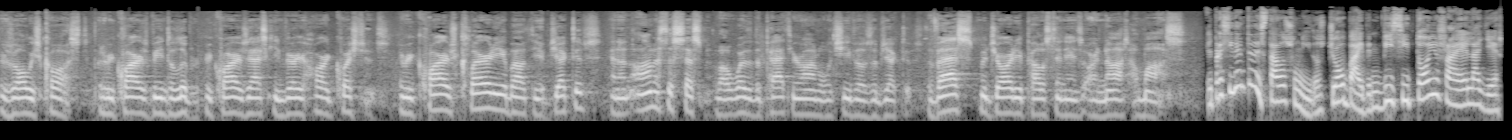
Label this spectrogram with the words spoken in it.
There's always cost, but it requires being deliberate. It requires asking very hard questions. It requires clarity about the objectives and an honest assessment about whether the path you're on will achieve those objectives. The vast majority of Palestinians are not Hamas. El presidente de Estados Unidos, Joe Biden, visitó Israel ayer.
